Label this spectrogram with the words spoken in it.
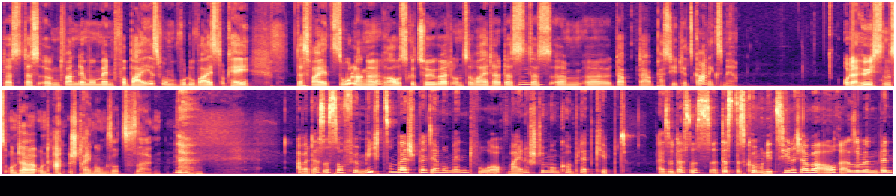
dass, dass irgendwann der Moment vorbei ist, wo, wo du weißt, okay, das war jetzt so lange rausgezögert und so weiter, dass mhm. das ähm, äh, da, da passiert jetzt gar nichts mehr. Oder höchstens unter, unter Anstrengung sozusagen. Aber das ist so für mich zum Beispiel der Moment, wo auch meine Stimmung komplett kippt. Also das ist, das, das kommuniziere ich aber auch. Also wenn, wenn,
